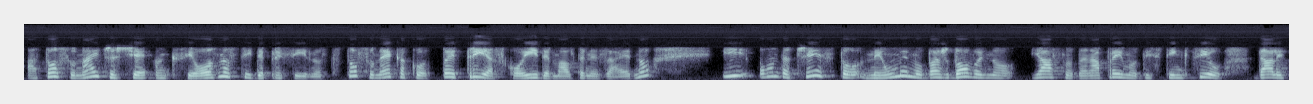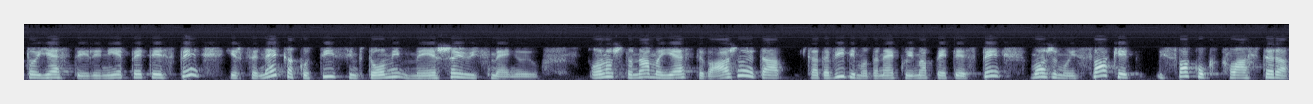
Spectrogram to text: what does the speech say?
a to su najčešće anksioznost i depresivnost. To su nekako, to je trijas koji ide maltene zajedno i onda često ne umemo baš dovoljno jasno da napravimo distinkciju da li to jeste ili nije PTSP, jer se nekako ti simptomi mešaju i smenjuju. Ono što nama jeste važno je da kada vidimo da neko ima PTSP, možemo iz, svake, iz svakog klastera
